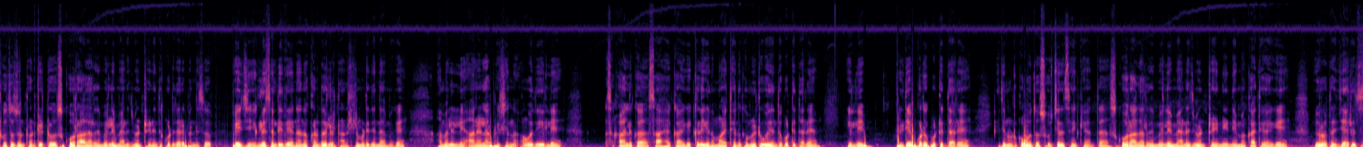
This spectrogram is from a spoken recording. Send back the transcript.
two thousand twenty two score ಆಧಾರದ ಮೇಲೆ ಮ್ಯಾನೇಜ್ಮೆಂಟ್ ಟ್ರೈನಿಂಗ್ ಕೊಟ್ಟಿದ್ದಾರೆ. ಫ್ರೆಂಡ್ಸ್ ಪೇಜ್ ಇಂಗ್ಲೀಷಲ್ಲಿದೆ ನಾನು ಕನ್ನಡದಲ್ಲಿ ಟ್ರಾನ್ಸ್ಲೇಟ್ ಮಾಡಿದ್ದೀನಿ ನಮಗೆ. ಆಮೇಲೆ ಇಲ್ಲಿ ಆನ್ಲೈನ್ ಅಪ್ಲಿಕೇಶನ್ ಅವಧಿಯಲ್ಲಿ ಸಕಾಲಿಕ ಸಹಾಯಕ್ಕಾಗಿ ಕೆಳಗಿನ ಮಾಹಿತಿಯನ್ನು ಗಮನಿಟ್ಟು ಅಂತ ಕೊಟ್ಟಿದ್ದಾರೆ. ಇಲ್ಲಿ ಪಿ ಡಿ ಎಫ್ ಕೂಡ ಕೊಟ್ಟಿದ್ದಾರೆ. ಇದು ನೋಡ್ಕೋಬೋದು ಸೂಚನೆ ಸಂಖ್ಯೆ ಅಂತ. ಸ್ಕೋರ್ ಆಧಾರದ ಮೇಲೆ ಮ್ಯಾನೇಜ್ಮೆಂಟ್ ಟ್ರೈನಿ ನೇಮಕಾತಿಗಾಗಿ ವಿರೋಧ ಜಾಹೀರಾತು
